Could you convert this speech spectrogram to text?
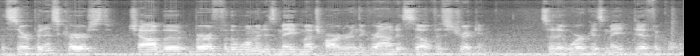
The serpent is cursed, childbirth for the woman is made much harder, and the ground itself is stricken, so that work is made difficult.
